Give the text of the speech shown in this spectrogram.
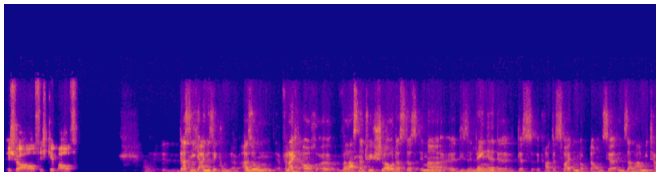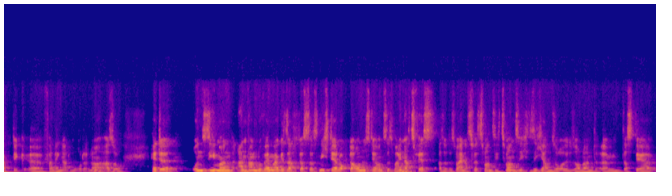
ich höre auf, ich gebe auf? Das nicht eine Sekunde. Also vielleicht auch äh, war es natürlich schlau, dass das immer äh, diese Länge de, des gerade des zweiten Lockdowns ja in Salamitaktik äh, verlängert wurde. Ne? Also hätte uns jemand Anfang November gesagt, dass das nicht der Lockdown ist, der uns das Weihnachtsfest, also das Weihnachtsfest 2020 sichern soll, sondern ähm, dass der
